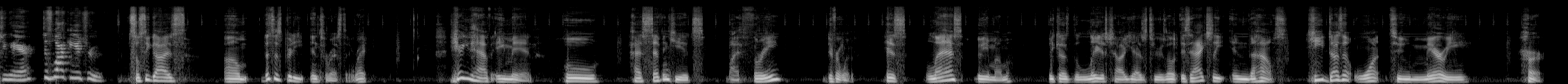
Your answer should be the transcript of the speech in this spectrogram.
You here? Just walking your truth. So see, guys, um, this is pretty interesting, right? Here you have a man who has seven kids by three different women. His last baby mama, because the latest child he has is two years old, is actually in the house. He doesn't want to marry her.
